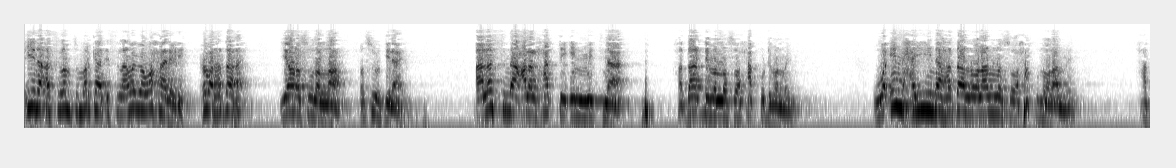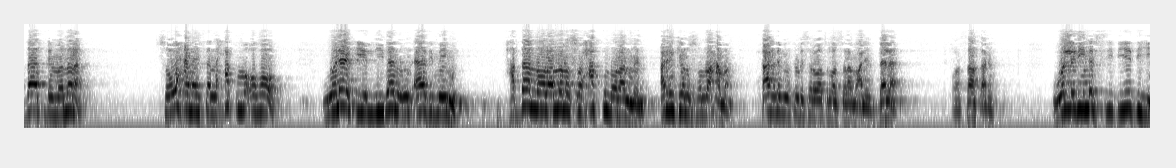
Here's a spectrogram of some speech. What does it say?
xiina aslamtu markaan islaamayba waxaan idhi cumar haddaan ahay yaa rasuula allah rasuulka ilaahay alasnaa cala alxaqi in mitnaa haddaan dhimanno soo xaq ku dhiman mayno wa in xayiinaa haddaan noolaanona soo xaq ku noolaan mayno haddaan dhimannona soo waxaan haysanna xaq ma ahoo wanaag iyo liibaan uun aadi mayno haddaan noolaannona soo xaq ku noolaan mayno arrinkeenu soo nooca ma qaala nabigu wuxu uhi salawatullah waslamu aleyh bala waa saas arrinku waladii nafsii biyadihi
